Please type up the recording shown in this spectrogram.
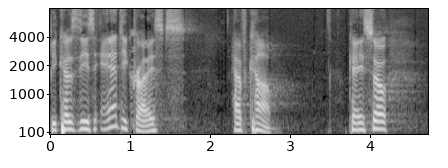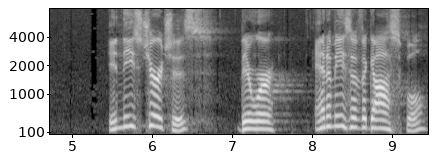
Because these Antichrists have come. Okay, so in these churches, there were enemies of the gospel,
